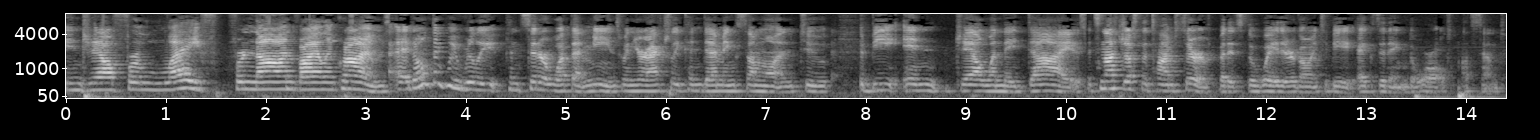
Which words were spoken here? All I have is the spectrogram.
in jail for life for non-violent crimes. I don't think we really consider what that means when you're actually condemning someone to to be in jail when they die. It's not just the time served, but it's the way they're going to be exiting the world. That sounds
